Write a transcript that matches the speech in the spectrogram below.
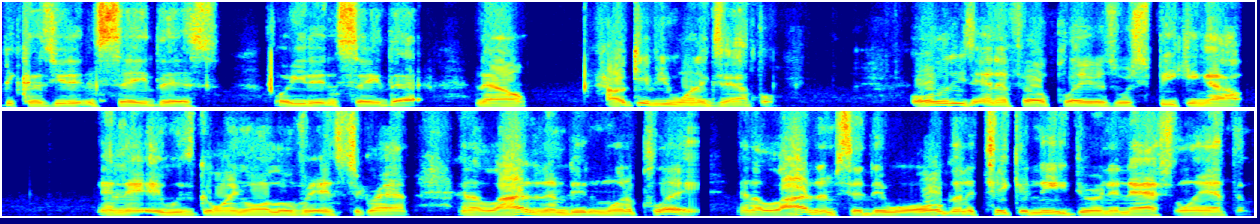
because you didn't say this or you didn't say that. Now, I'll give you one example. All of these NFL players were speaking out and it was going all over Instagram. And a lot of them didn't want to play. And a lot of them said they were all going to take a knee during the national anthem.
